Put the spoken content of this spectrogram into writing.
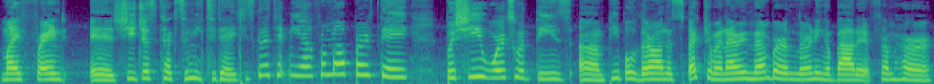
my friend is she just texted me today she's gonna take me out for my birthday but she works with these um, people They're on the spectrum and i remember learning about it from her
